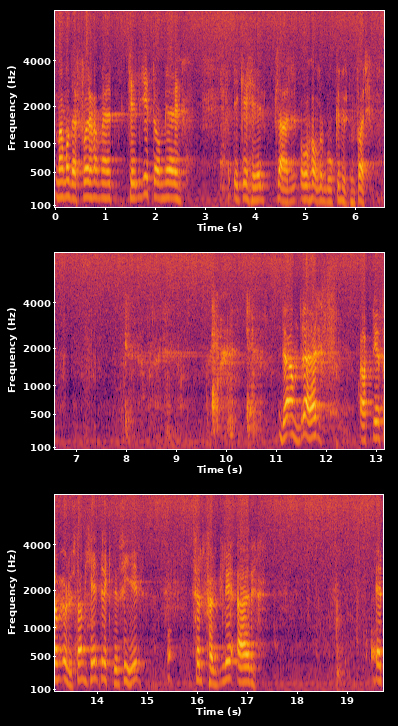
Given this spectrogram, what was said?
man må derfor ha meg tilgitt om jeg ikke helt klarer å holde boken utenfor. Det andre er at det som Ullestad helt riktig sier, selvfølgelig er et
